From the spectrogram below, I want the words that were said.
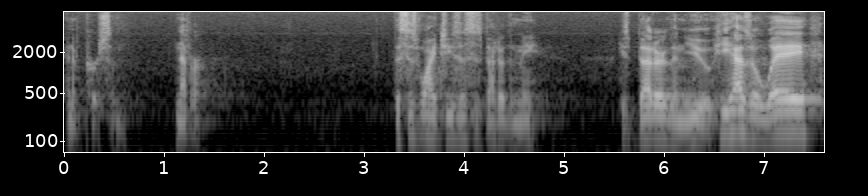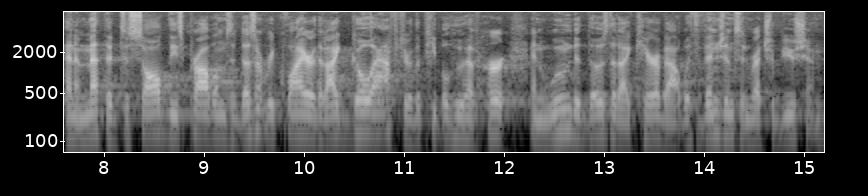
in a person. Never. This is why Jesus is better than me. He's better than you. He has a way and a method to solve these problems that doesn't require that I go after the people who have hurt and wounded those that I care about with vengeance and retribution.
